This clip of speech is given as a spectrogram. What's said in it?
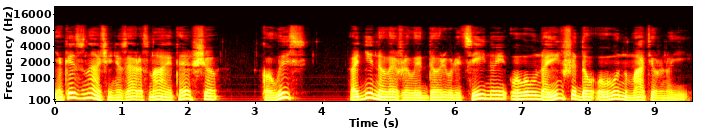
Яке значення зараз має те, що колись одні належали до революційної ОУН, а інші до ОУН матірної?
